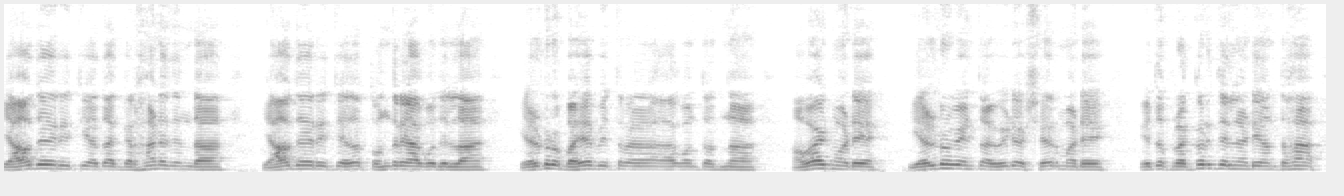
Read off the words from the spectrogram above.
ಯಾವುದೇ ರೀತಿಯಾದ ಗ್ರಹಣದಿಂದ ಯಾವುದೇ ರೀತಿಯಾದ ತೊಂದರೆ ಆಗೋದಿಲ್ಲ. ಎಲ್ಲರೂ ಭಯಭೀತರ ಆಗುವಂಥದ್ದನ್ನ ಅವಾಯ್ಡ್ ಮಾಡಿ, ಎಲ್ರಿಗೂ ಇಂಥ ವಿಡಿಯೋ ಶೇರ್ ಮಾಡಿ. ಇದು ಪ್ರಕೃತಿಯಲ್ಲಿ ನಡೆಯುವಂತಹ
